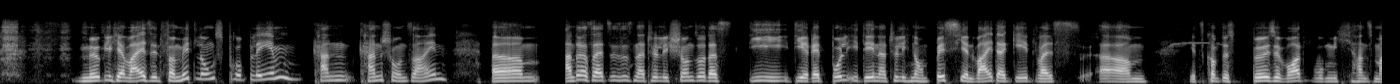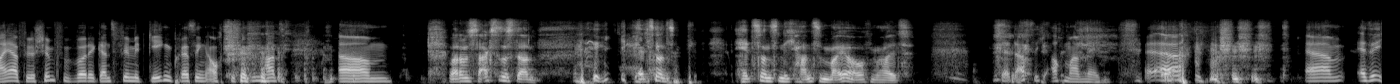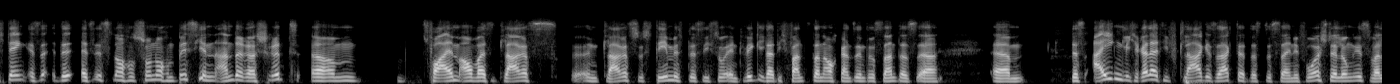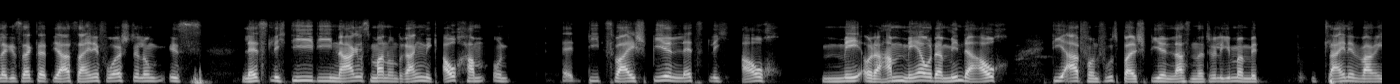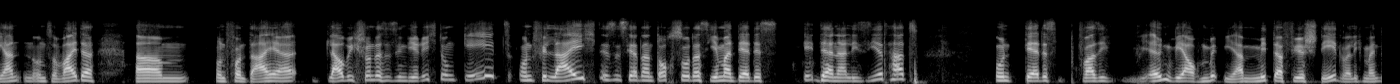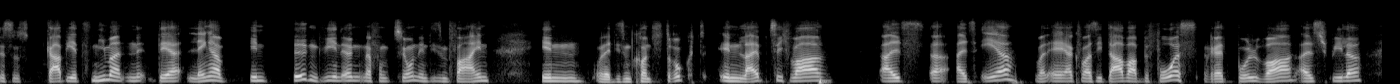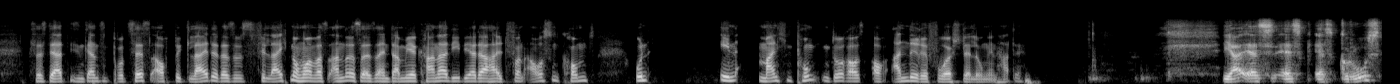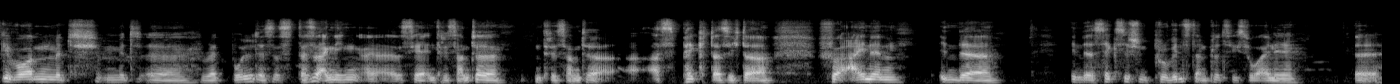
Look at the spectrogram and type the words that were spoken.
Möglicherweise ein Vermittlungsproblem, kann, kann schon sein. Ähm, andererseits ist es natürlich schon so, dass die, die Red Bull-Idee natürlich noch ein bisschen weitergeht, weil es ähm, jetzt kommt das böse Wort, wo mich Hans Meyer für schimpfen würde, ganz viel mit Gegenpressing auch zu tun hat. ähm, Warum sagst du es dann? hättest, du uns, hättest uns nicht Hans Meyer auf dem Hals? Der darf sich auch mal melden. Ja. Ähm, also ich denke, es, es, ist noch schon noch ein bisschen ein anderer Schritt. Ähm, vor allem auch, weil es ein klares, ein klares System ist, das sich so entwickelt hat. Ich fand es dann auch ganz interessant, dass er ähm, das eigentlich relativ klar gesagt hat, dass das seine Vorstellung ist, weil er gesagt hat, ja, seine Vorstellung ist letztlich die, die Nagelsmann und Rangnick auch haben und äh, die zwei spielen letztlich auch mehr oder haben mehr oder minder auch die Art von Fußball spielen lassen. Natürlich immer mit kleinen Varianten und so weiter. Ähm, und von daher glaube ich schon, dass es in die Richtung geht. Und vielleicht ist es ja dann doch so, dass jemand, der das internalisiert hat und der das quasi irgendwie auch mit, ja, mit dafür steht, weil ich meine, es gab jetzt niemanden, der länger in irgendwie in irgendeiner Funktion in diesem Verein in oder diesem Konstrukt in Leipzig war als, äh, als er, weil er ja quasi da war, bevor es Red Bull war als Spieler. Das heißt, er hat diesen ganzen Prozess auch begleitet. Also ist vielleicht nochmal was anderes als ein Damir Kanadi, der da halt von außen kommt und in manchen Punkten durchaus auch andere Vorstellungen hatte. Ja, er ist, er ist, er ist groß geworden mit, mit äh, Red Bull. Das ist, das ist eigentlich ein äh, sehr interessanter interessanter Aspekt, dass sich da für einen in der, in der sächsischen Provinz dann plötzlich so eine äh,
